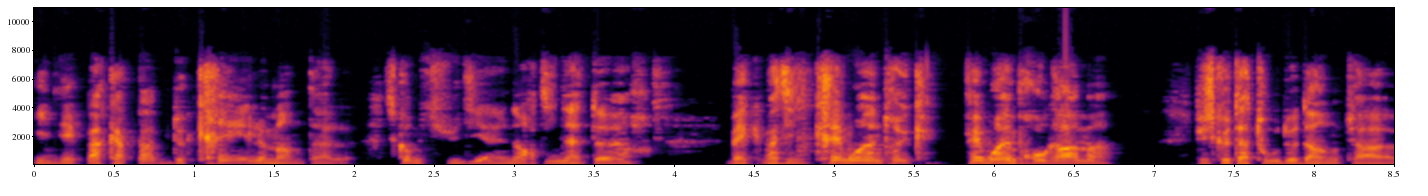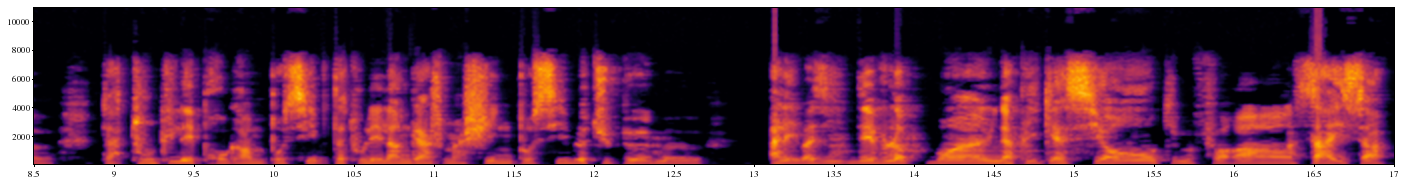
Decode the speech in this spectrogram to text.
Il n'est pas capable de créer le mental. C'est comme si tu dis à un ordinateur, ben, vas-y, crée-moi un truc, fais-moi un programme. Puisque tu tout dedans, tu as, as tous les programmes possibles, tu tous les langages machines possibles, tu peux me... Allez, vas-y, développe-moi une application qui me fera ça et ça.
